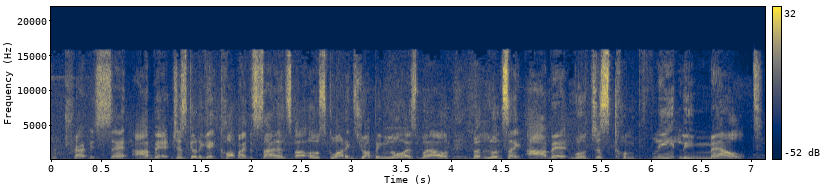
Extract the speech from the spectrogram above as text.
The trap is set. Abed just gonna get caught by the silence. Uh-oh, Squatting's dropping low as well. But looks like Abed will just completely melt.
